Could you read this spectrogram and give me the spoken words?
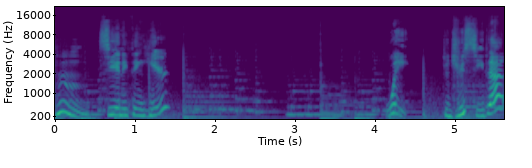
Hmm, see anything here? Wait, did you see that?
